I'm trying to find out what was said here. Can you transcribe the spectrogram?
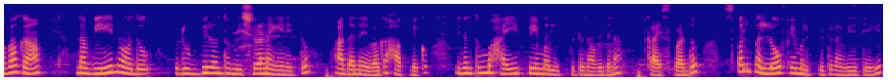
ಆವಾಗ ನಾವೇನು ಅದು ರುಬ್ಬಿರೋಂಥ ಮಿಶ್ರಣ ಏನಿತ್ತು ಅದನ್ನು ಇವಾಗ ಹಾಕಬೇಕು. ಇದನ್ನು ತುಂಬ ಹೈ ಫ್ಲೇಮಲ್ಲಿ ಇಟ್ಬಿಟ್ಟು ನಾವು ಇದನ್ನು ಕಾಯಿಸ್ಬಾರ್ದು. ಸ್ವಲ್ಪ ಲೋ ಫ್ಲೇಮಲ್ಲಿ ಇಟ್ಬಿಟ್ಟು ನಾವು ಈ ರೀತಿಯಾಗಿ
